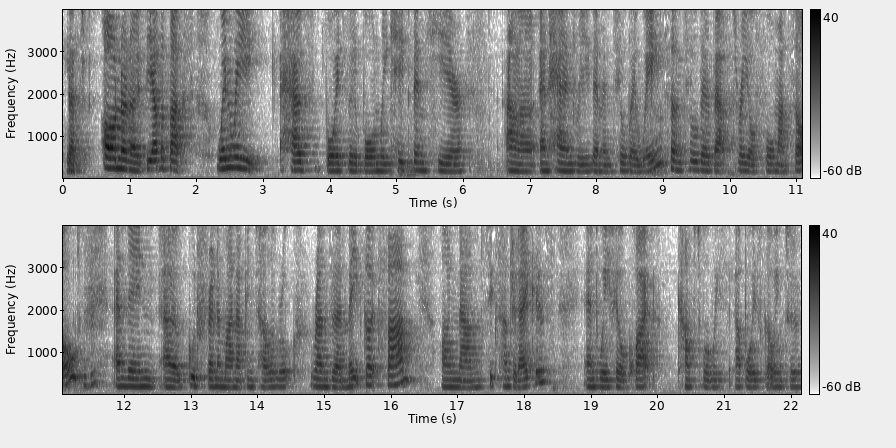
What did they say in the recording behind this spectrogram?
Here? That's oh no no the other bucks when we have boys that are born, we keep them here uh, and hand rear them until they're weaned, so until they're about three or four months old. Mm-hmm. And then a good friend of mine up in Tullarook runs a meat goat farm on um, 600 acres, and we feel quite comfortable with our boys going to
